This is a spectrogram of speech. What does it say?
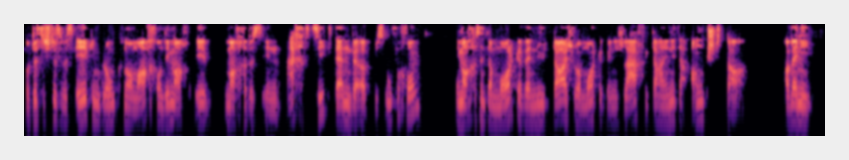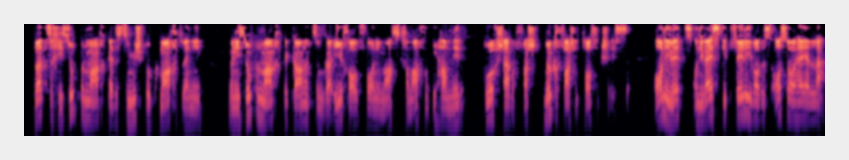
und das ist das, was ich im Grunde genommen mache. Und ich mache, ich mache das in Echtzeit, dann, wenn etwas aufkommt. Ich mache es nicht am Morgen, wenn nichts da ist, weil am Morgen bin ich schläfrig, da habe ich nicht eine Angst da. Aber wenn ich plötzlich in den Supermarkt gehe, das zum Beispiel gemacht, wenn ich wenn ich in den Supermarkt bin gegangen, zum einkaufen ohne Maske am Anfang, ich habe mir buchstäblich fast, wirklich fast in die Hose geschissen. Ohne Witz. Und ich weiss, es gibt viele, die das auch so haben erlebt.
